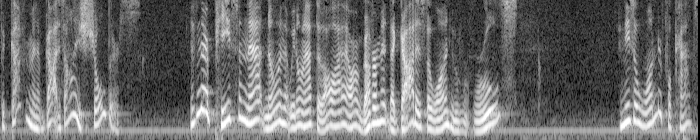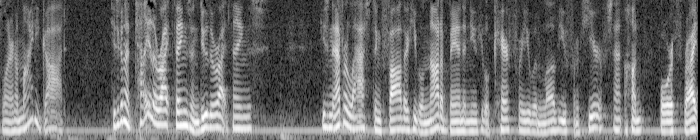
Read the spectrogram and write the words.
The government of God is on his shoulders. Isn't there peace in that, knowing that we don't have to all have our own government, that God is the one who rules? And He's a wonderful counselor and a mighty God. He's going to tell you the right things and do the right things. He's an everlasting Father. He will not abandon you. He will care for you and love you from here on forth, right?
